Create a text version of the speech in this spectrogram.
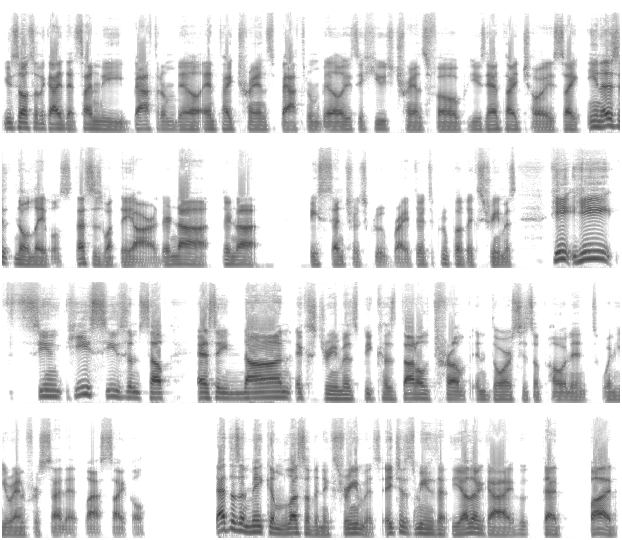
He's also the guy that signed the bathroom bill, anti-trans bathroom bill. He's a huge transphobe. He's anti-choice. Like you know, this is no labels. This is what they are. They're not. They're not a centrist group, right? They're a group of extremists. He he see, he sees himself as a non extremist because Donald Trump endorsed his opponent when he ran for Senate last cycle. That doesn't make him less of an extremist. It just means that the other guy, who, that Bud,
